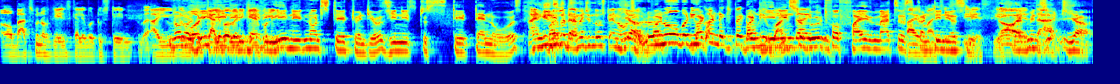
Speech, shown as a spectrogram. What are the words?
a batsman of Gayle's caliber to stay. In, I use no, the no, word he, caliber he, very he- carefully. He, need not stay 20 overs. He needs to stay 10 overs. And he'll But- do the damage in those 10 also. but- No, but you can't expect but only he one needs to do it for five matches Five matches, continuously. yes, yes. Oh, that yeah, means, that- yeah,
